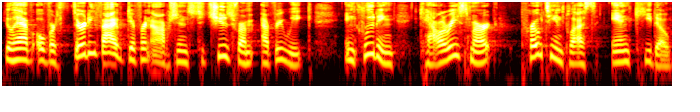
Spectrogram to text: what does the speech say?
You'll have over 35 different options to choose from every week, including Calorie Smart, Protein Plus, and Keto.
